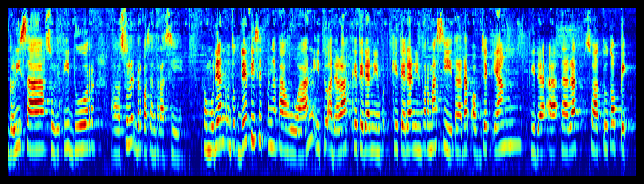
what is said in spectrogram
gelisah, sulit tidur, uh, sulit berkonsentrasi. Kemudian untuk defisit pengetahuan itu adalah ketidakan informasi terhadap objek yang tidak uh, terhadap suatu topik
